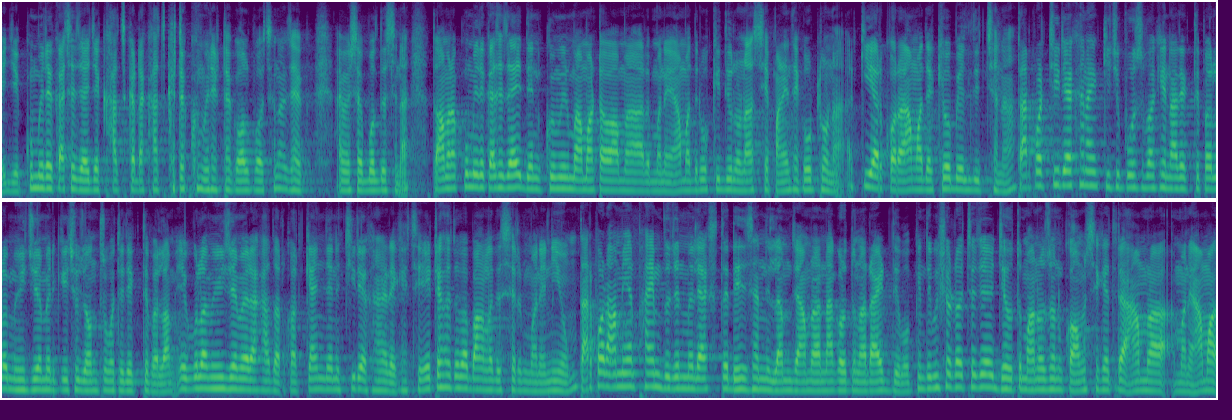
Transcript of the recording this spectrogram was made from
এই যে কুমিরের কাছে যাই, যে খাঁচ কাটা খাঁচ কাটা কুমির একটা গল্প আছে না যাই আমি সব বলতেছি না। তো আমরা কুমিরের কাছে যাই দেন কুমির মামাটাও আমার মানে আমাদের উকি দিল না, সে পানি থেকে উঠল না। কি আর করা? আমাদের কেউ বেল দিচ্ছে না। তারপর চিড়িয়াখানায় কিছু পশু পাখি না দেখতে পেল মিউজিয়ামের কিছু যন্ত্রপাতি দেখতে পেলাম। এগুলো মিউজিয়ামে রাখা দরকার। কেন জানি চিড়িয়াখানায় রেখেছে। এটা হয়তো বা বাংলাদেশের মানে নিয়ম। তারপর আমি আর ফাইম দুজন মিলে একসাথে ডিসিশন নিলাম যে আমরা নাগরদোলা রাইড দেবো। কিন্তু বিষয়টা হচ্ছে যে, যেহেতু মানুষজন কম, সেক্ষেত্রে আমরা মানে আমার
